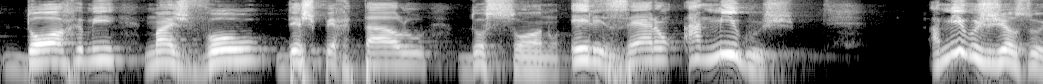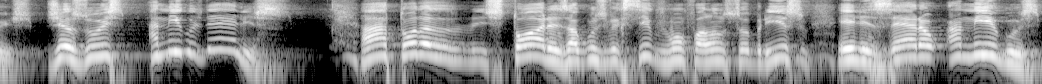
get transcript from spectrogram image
dorme, mas vou despertá-lo do sono. Eles eram amigos, amigos de Jesus. Jesus, amigos deles. Há todas histórias, alguns versículos vão falando sobre isso. Eles eram amigos.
